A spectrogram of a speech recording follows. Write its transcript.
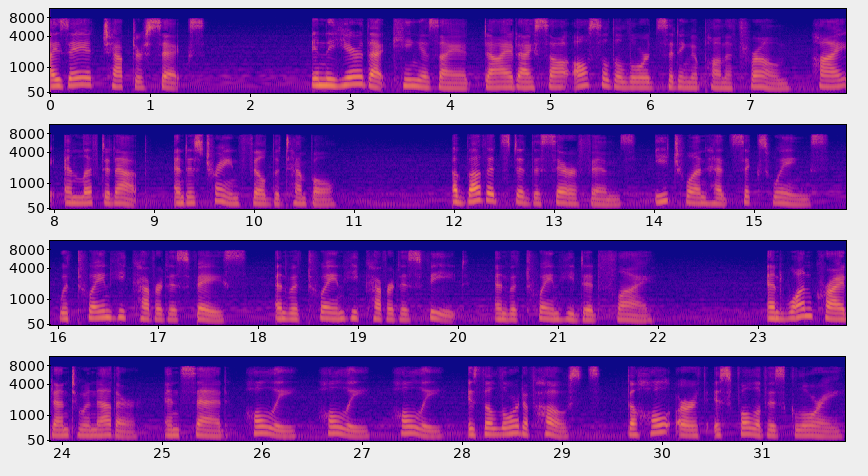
Isaiah chapter 6 In the year that King Uzziah died, I saw also the Lord sitting upon a throne, high and lifted up, and his train filled the temple. Above it stood the seraphims, each one had six wings, with twain he covered his face, and with twain he covered his feet, and with twain he did fly. And one cried unto another, and said, Holy, holy, holy, is the Lord of hosts, the whole earth is full of his glory.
